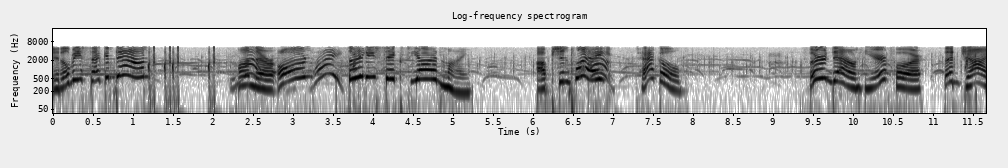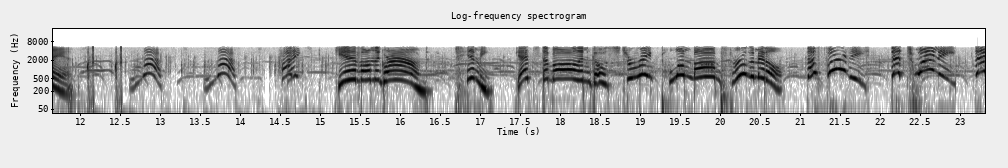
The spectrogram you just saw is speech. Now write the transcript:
It'll be second down. On their own 36 yard line. Option play. Tackled. Third down here for the Giants. Left, left, height. Give on the ground. Timmy gets the ball and goes straight plumb bob through the middle. The 30, the 20, the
